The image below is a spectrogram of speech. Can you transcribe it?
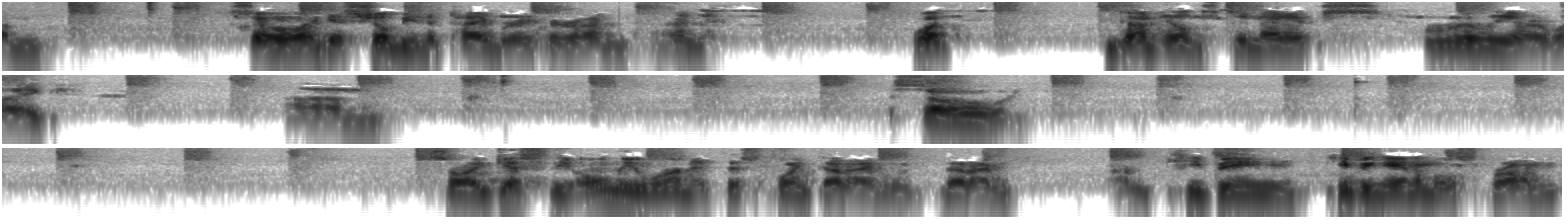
Um, so I guess she'll be the tiebreaker on on what Gunhild's genetics really are like. Um, so so I guess the only one at this point that I'm that I'm I'm keeping keeping animals from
